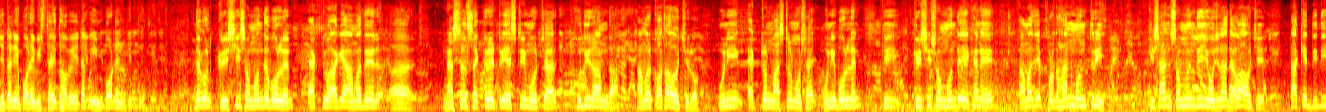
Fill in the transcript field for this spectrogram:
যেটা নিয়ে পরে বিস্তারিত হবে, এটা খুব ইম্পর্টেন্ট কিন্তু। দেখুন, কৃষি সম্বন্ধে বললেন, একটু আগে আমাদের ন্যাশনাল সেক্রেটারি এসটি মোর্চার ক্ষুদিরাম দা আমার কথা হচ্ছিল, উনি একজন মাস্টার মশাই, উনি বললেন কি, কৃষি সম্বন্ধে এখানে আমার যে প্রধানমন্ত্রী কিষাণ সম্বন্ধী যোজনা দেওয়া হচ্ছে, তাকে দিদি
